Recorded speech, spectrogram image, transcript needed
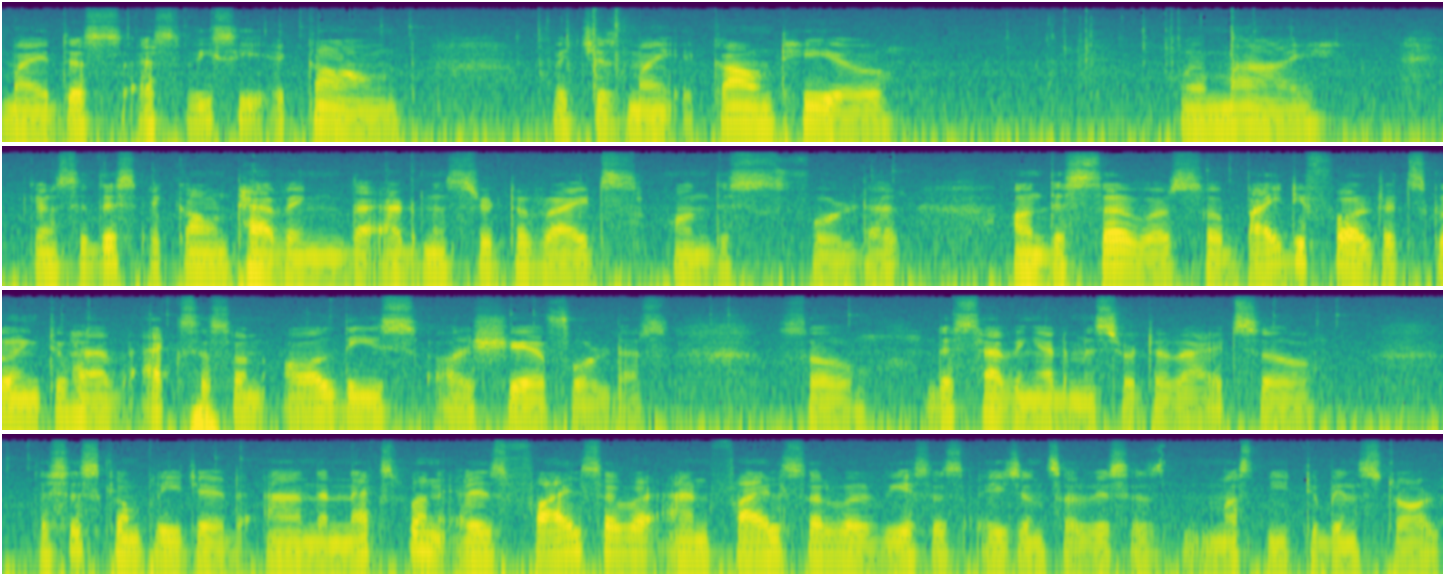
my this svc account which is my account here where my you can see this account having the administrator rights on this folder on this server. So by default it's going to have access on all these uh, share folders. So this having administrator rights so this is completed and the next one is file server and file server vss agent services must need to be installed.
